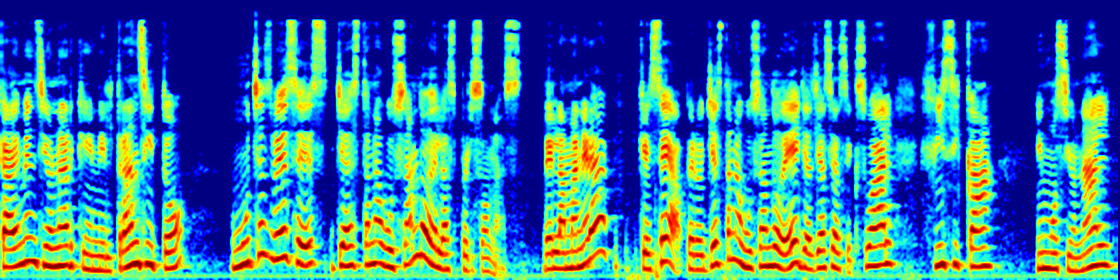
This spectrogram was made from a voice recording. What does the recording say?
cabe mencionar que en el tránsito muchas veces ya están abusando de las personas de la manera que sea, pero ya están abusando de ellas, ya sea sexual, física, emocional.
